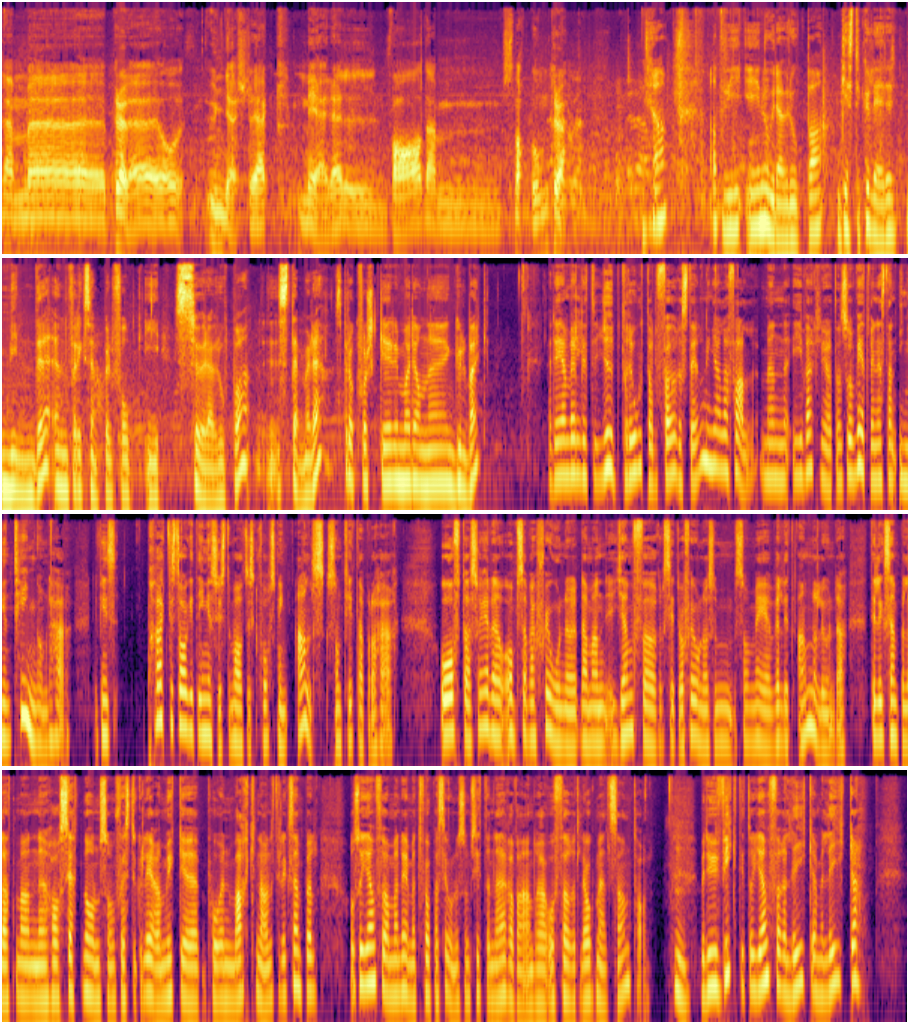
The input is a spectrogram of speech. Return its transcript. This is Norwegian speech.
De eh, prøver å understreke mer hva de snakker om, tror jeg. Ja, At vi i Nord-Europa gestikulerer mindre enn f.eks. folk i Sør-Europa. Stemmer det, språkforsker Marianne Gullberg? Det er en veldig djupt rotad forestilling, i alle fall. Men i virkeligheten så vet vi nesten ingenting om det her. Det fins praktisk taget ingen systematisk forskning alls som tittar på det här. Och ofta så är det observationer där man jämför situationer som, som är väldigt annorlunda. Till exempel att man har sett någon som gestikulerar mycket på en marknad till exempel. Och så jämför man det med två personer som sitter nära varandra och för ett lågmält samtal. Men det är ju viktigt att jämföra lika med lika.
